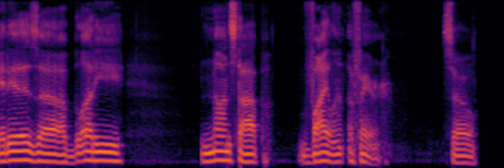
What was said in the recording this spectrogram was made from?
It is a bloody nonstop, violent affair. So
